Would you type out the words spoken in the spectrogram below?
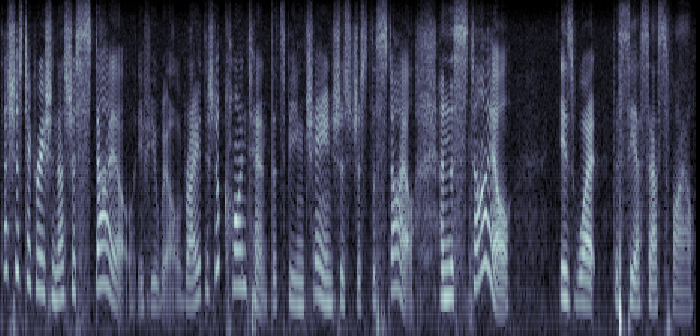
that's just decoration. That's just style, if you will, right? There's no content that's being changed. It's just the style. And the style is what the CSS file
